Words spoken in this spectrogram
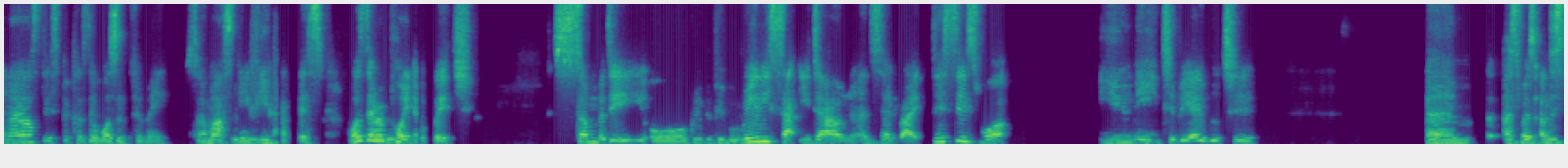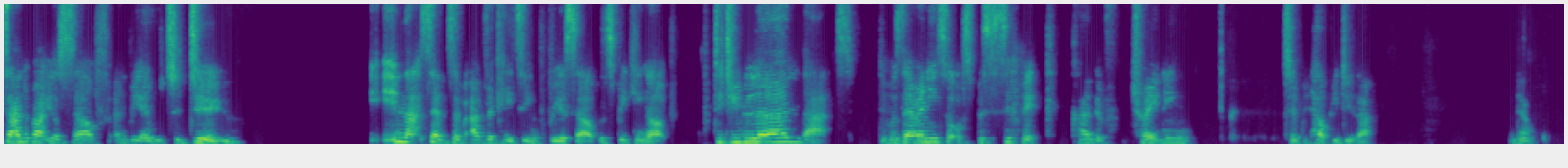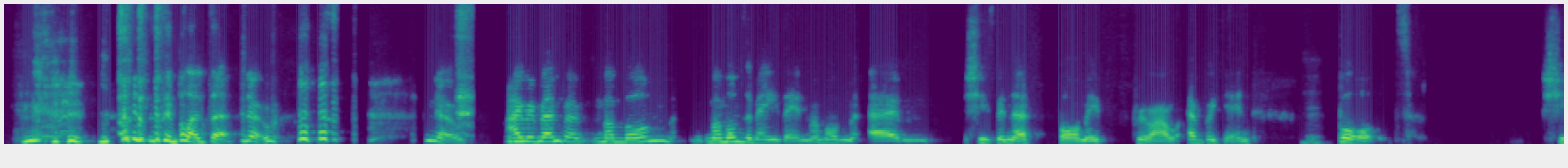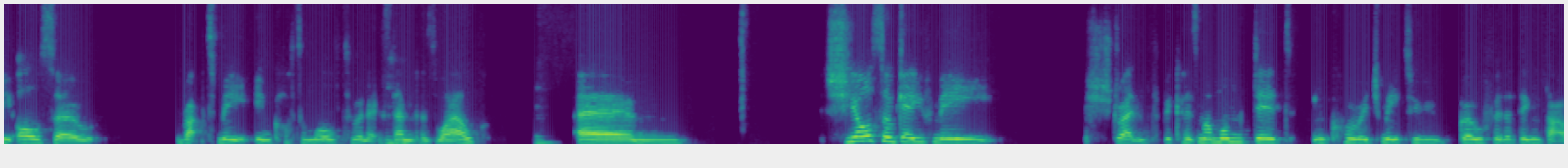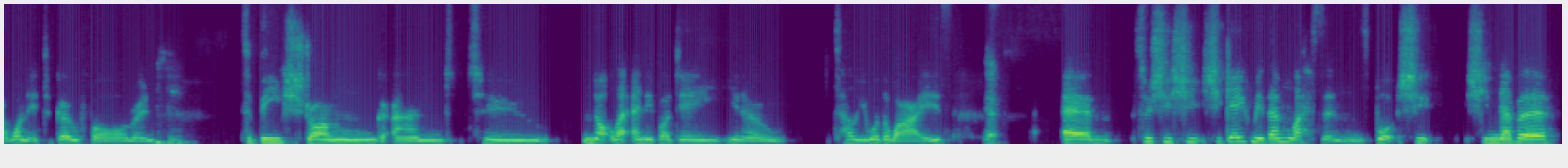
And I ask this because there wasn't for me. So I'm asking if Mhm. you had this. Was there a Mhm. point at which somebody or group of people really sat you down and said, right, this is what you need to be able to um, I suppose, understand about yourself and be able to do in that sense of advocating for yourself and speaking up. Did you learn that? Was there any sort of specific kind of training to help you do that? No. it's a simple answer. No. no. I remember my mum, my mum's amazing. My mum, um, she's been there for me throughout everything. Mhm. But she also wrapped me in cotton wool to an extent as well. Um, she also gave me strength because my mum did encourage me to go for the things that I wanted to go for and to be strong and to not let anybody, you know, tell you otherwise. Yeah. Um. So she she she gave me them lessons, but she she never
